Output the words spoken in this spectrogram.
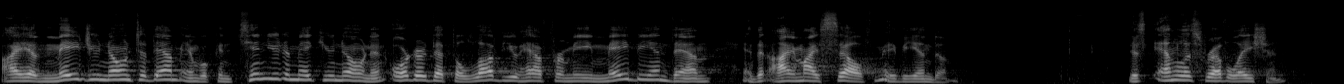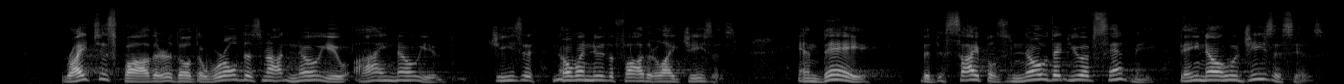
I have made you known to them and will continue to make you known in order that the love you have for me may be in them and that I myself may be in them. This endless revelation. Righteous Father, though the world does not know you, I know you. Jesus, no one knew the Father like Jesus. And they, the disciples, know that you have sent me. They know who Jesus is.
